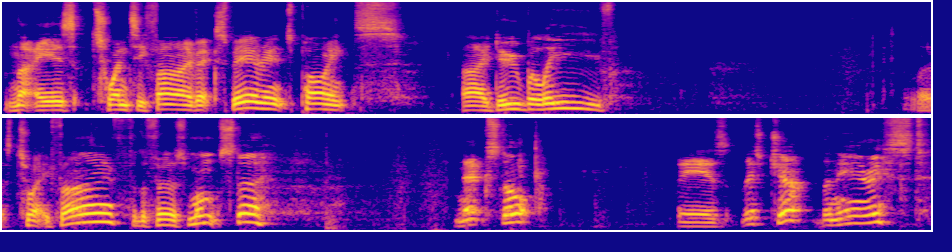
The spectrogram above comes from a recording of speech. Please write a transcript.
and that is 25 experience points. I do believe. That's 25 for the first monster. Next up is this chap, the nearest.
